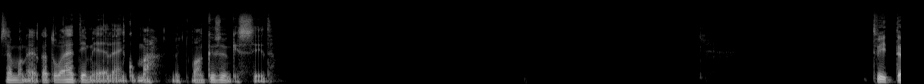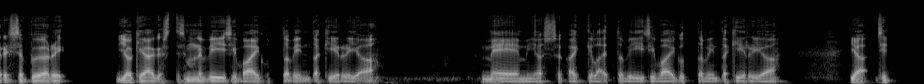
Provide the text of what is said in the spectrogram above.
semmoinen, joka tulee heti mieleen, kun mä nyt vaan kysynkin siitä. Twitterissä pyöri jokin aika sitten semmoinen viisi vaikuttavinta kirjaa meemi, jossa kaikki laittoi viisi vaikuttavinta kirjaa. Ja sitten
